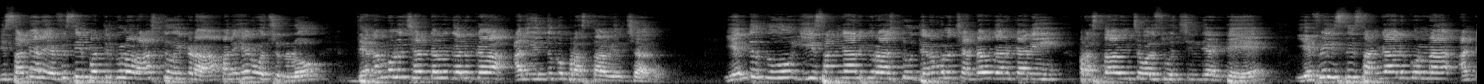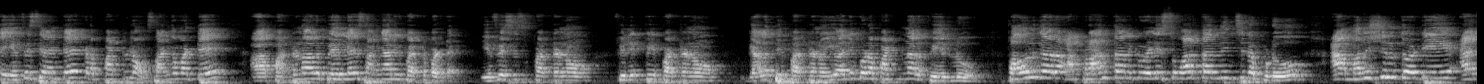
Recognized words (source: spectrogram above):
ఈ సమయాన్ని ఎఫ్సి పత్రికలో రాస్తూ ఇక్కడ పదిహేను వచ్చులో దినములు చెడ్డవి గనుక అని ఎందుకు ప్రస్తావించారు? ఎందుకు ఈ సంఘానికి రాస్తూ దినములు చెడ్డవు గనుక అని ప్రస్తావించవలసి వచ్చింది అంటే ఎఫ్ఎస్సి సంఘానికి ఉన్న అంటే ఎఫ్ఎస్సి అంటే ఇక్కడ పట్టణం. సంఘం అంటే ఆ పట్టణాల పేర్లే సంఘానికి పెట్టబడ్డాయి. ఎఫ్ఎస్ఎస్ పట్టణం ఫిలిప్పి పట్టణం గలతి పట్టణం ఇవన్నీ కూడా పట్టణాల పేర్లు. పౌల్ గారు ఆ ప్రాంతానికి వెళ్ళి సువార్త అందించినప్పుడు ఆ మనుషులతోటి ఆయన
